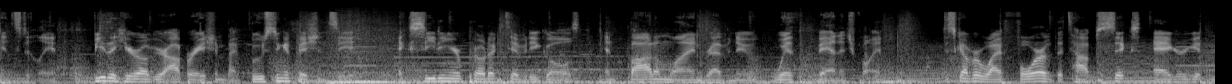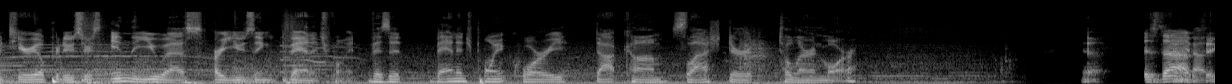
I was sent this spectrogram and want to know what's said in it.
instantly. Be the hero of your operation by boosting efficiency, exceeding your productivity goals, and bottom line revenue with Vantage Point. Discover why four of the top six aggregate material producers in the U.S. are using Vantage Point. Visit vantagepointquarry.com slash dirt to learn more. Yeah. Is that, yeah.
